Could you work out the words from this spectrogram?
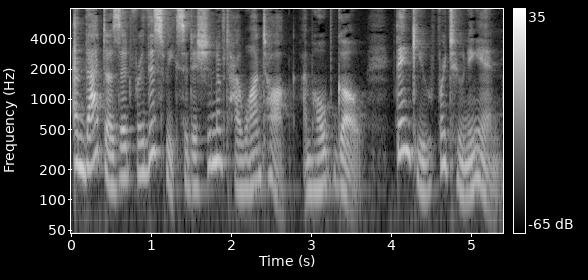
and that does it for this week's edition of Taiwan Talk. I'm Hope Ngo. Thank you for tuning in.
